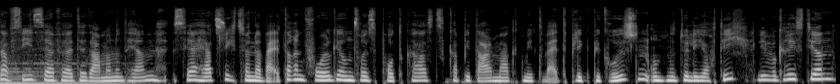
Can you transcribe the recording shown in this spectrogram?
darf Sie, sehr verehrte Damen und Herren, sehr herzlich zu einer weiteren Folge unseres Podcasts Kapitalmarkt mit Weitblick begrüßen und natürlich auch dich, lieber Christian.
